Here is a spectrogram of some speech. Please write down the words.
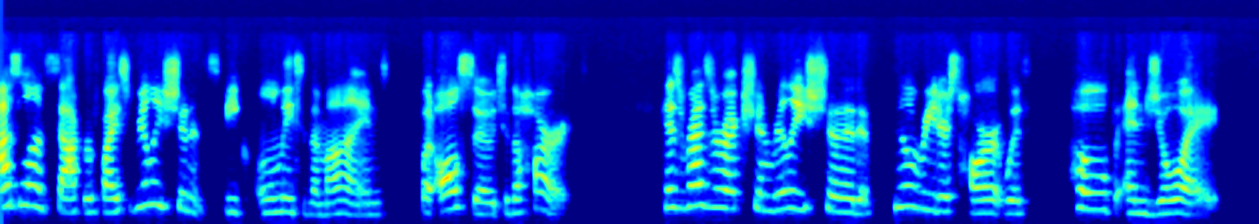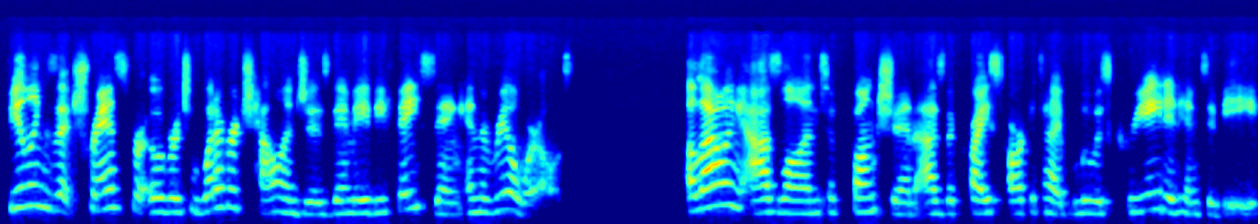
Aslan's sacrifice really shouldn't speak only to the mind, but also to the heart. His resurrection really should fill readers' heart with hope and joy feelings that transfer over to whatever challenges they may be facing in the real world. Allowing Aslan to function as the Christ archetype Lewis created him to be,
